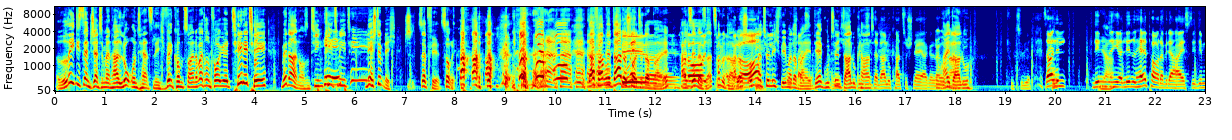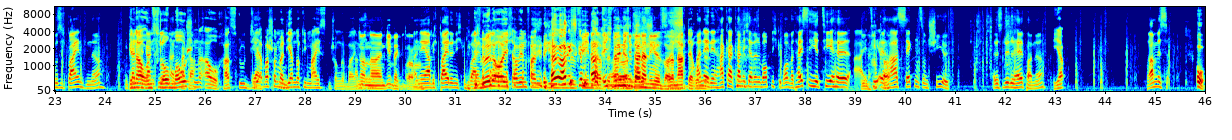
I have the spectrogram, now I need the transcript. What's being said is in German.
Ladies and Gentlemen, hallo und herzlich willkommen zu einer weiteren Folge TDT mit allen aus dem Team Kingsmeet. Nee, stimmt nicht. Sepp fehlt, sorry. Dafür haben wir Dadusch heute dabei. Als Hallo, Silbersatz. ich Hallo. Hallo. Und natürlich wie immer Oh, dabei der gute ich- Dalukat. Bin ich Dalukat zu schnell hergelaufen. Hi Dalu. Funktioniert. Sag mal, Lil- den Ja. äh, hier Little Helper oder wie der heißt, den, den muss ich binden, ne? Genau, und Slow Motion auch. Hast du die Ja, aber schon, weil gut. die haben doch die meisten schon gemeint. Oh nein, geh weg, Ah, Bram. nee, habe ich beide nicht gebunden. Ich würde euch auf jeden Fall. Ich hab überhaupt nichts gemacht. Ich will nicht in deiner Nähe sein. Oder nach der Runde. Mann, ey, den Hacker kann ich ja dann überhaupt nicht gebrauchen. Was heißt denn hier TL, TLH Seconds und Shield? Das ist Little Helper, ne? ja. Ram ist. Oh,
